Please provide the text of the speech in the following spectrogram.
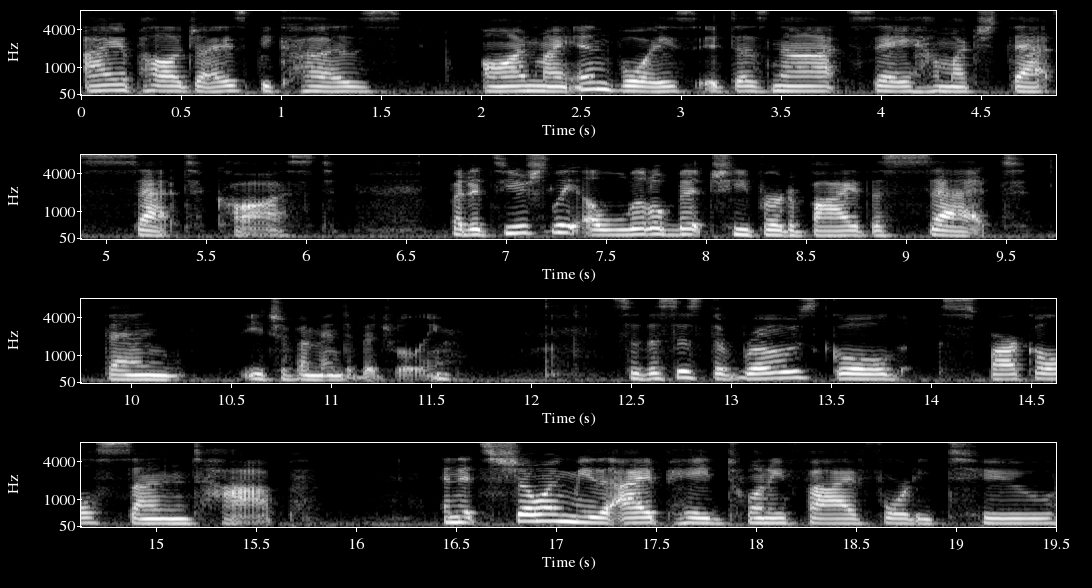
I apologize because on my invoice, it does not say how much that set cost. But it's usually a little bit cheaper to buy the set than each of them individually. So this is the Rose Gold Sparkle Sun Top and it's showing me that I paid $25.42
